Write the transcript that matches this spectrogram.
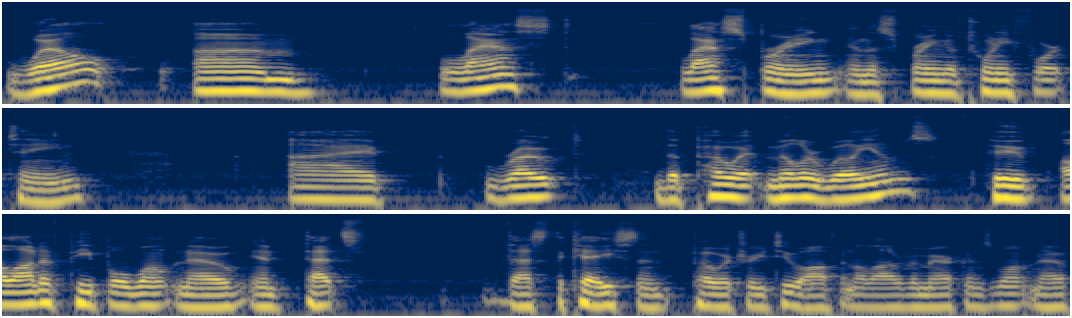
well, um, last last spring in the spring of 2014, I wrote the poet Miller Williams, who a lot of people won't know, and that's that's the case in poetry too often. A lot of Americans won't know,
